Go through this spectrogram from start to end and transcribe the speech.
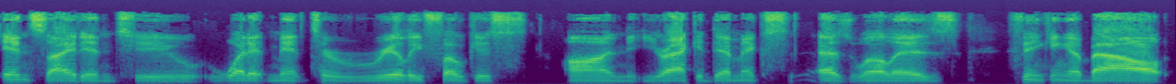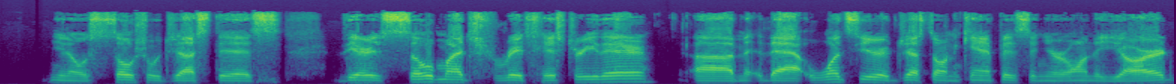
insight into what it meant to really focus on your academics as well as thinking about you know social justice. There's so much rich history there um, that once you're just on campus and you're on the yard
